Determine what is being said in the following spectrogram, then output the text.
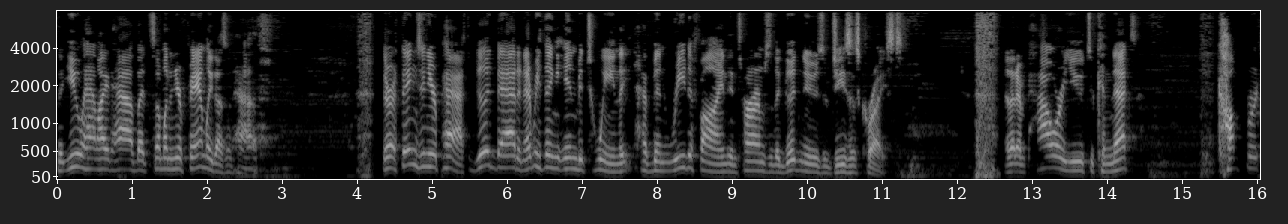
that you might have, but someone in your family doesn't have. There are things in your past, good, bad, and everything in between, that have been redefined in terms of the good news of Jesus Christ. And that empower you to connect, comfort,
